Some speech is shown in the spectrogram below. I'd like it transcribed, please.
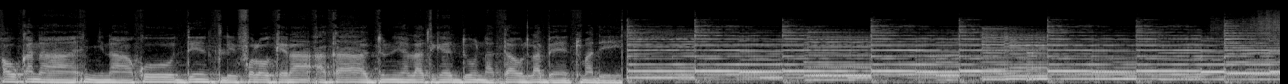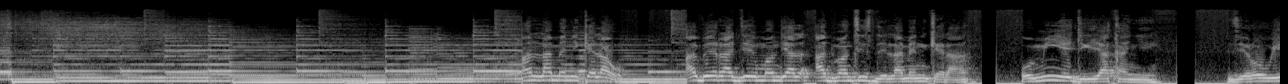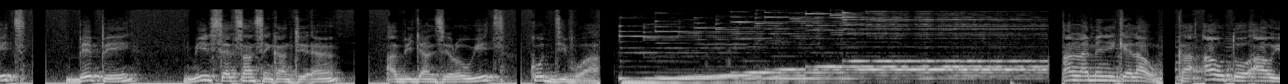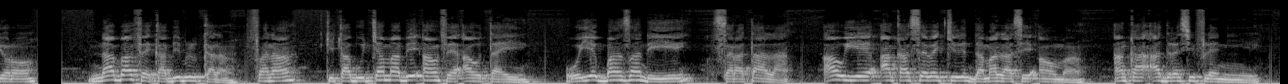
aw kana ɲina ko den tile fɔlɔ kɛra a ka dununyalatigɛ don nataw labɛn tuma de ye an lamɛnnikɛlaw a bɛ radio mondial adventiste de lamɛnni kɛra o min ye jigiya kan ye 08 BP 1751 Abidjan 08 Côte d'Ivoire. An lamenikelaw ka auto au yoro naba fe ka Bible kalan fana kitabu chama be an fe au tayi o ye gbanzan de ye sarata la aw ye a ka sɛbɛ cilen dama lase anw ma an ka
